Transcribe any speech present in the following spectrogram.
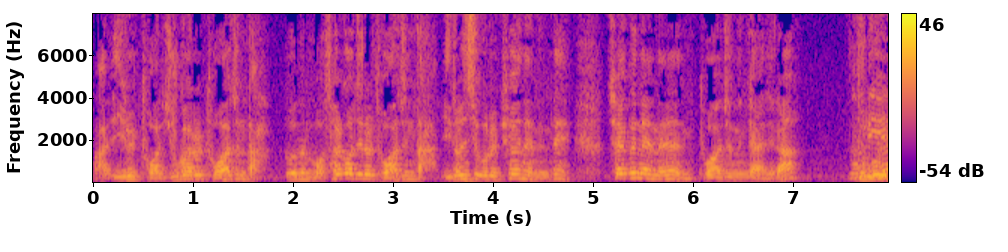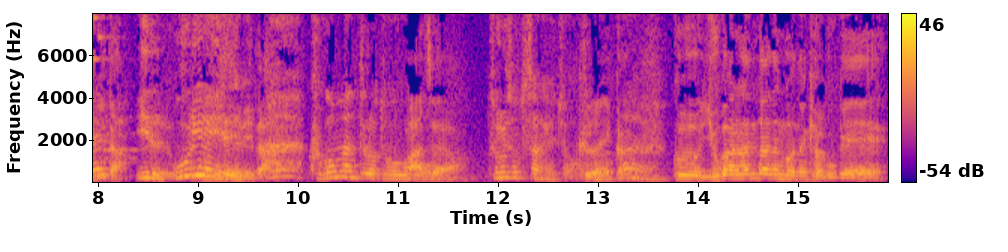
아 일을 도와 육아를 도와준다 또는 뭐 설거지를 도와준다 이런 식으로 표현했는데 최근에는 도와주는 게 아니라 우리의 일이다 일, 우리의, 우리의 일. 일이다 그것만 들어도 맞아요 덜 속상해져. 그러니까 네. 그 육아를 한다는 거는 결국에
